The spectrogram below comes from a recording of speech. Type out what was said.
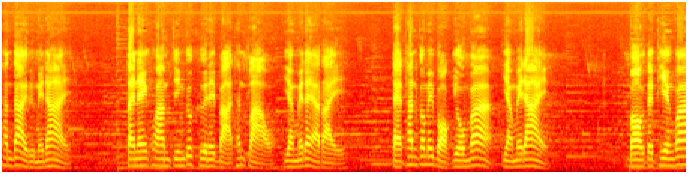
ท่านได้หรือไม่ได้ แต่ในความจริงก็คือในบาทท่านเปล่ายังไม่ได้อะไร แต่ท่านก็ไม่บอกโยมว่ายังไม่ได้ บอกแต่เพียงว่า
